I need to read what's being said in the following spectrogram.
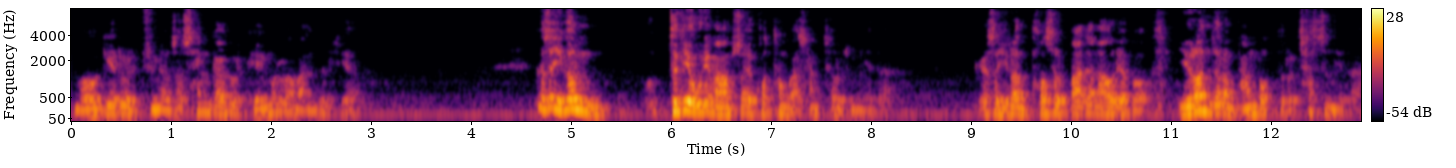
먹이를 주면서 생각을 괴물로 만들지요. 그래서 이건 드디어 우리 마음속에 고통과 상처를 줍니다. 그래서 이런 덫을 빠져나오려고 이런저런 방법들을 찾습니다.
